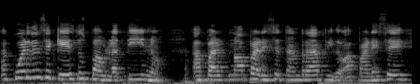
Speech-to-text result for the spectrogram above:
acuérdense que esto es paulatino, apa- no aparece tan rápido, aparece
